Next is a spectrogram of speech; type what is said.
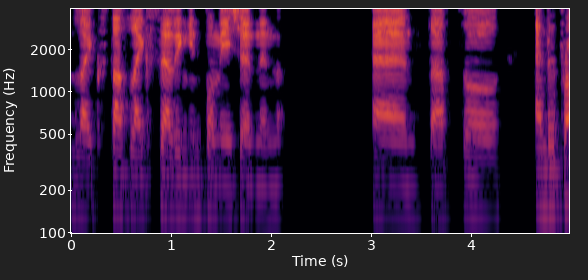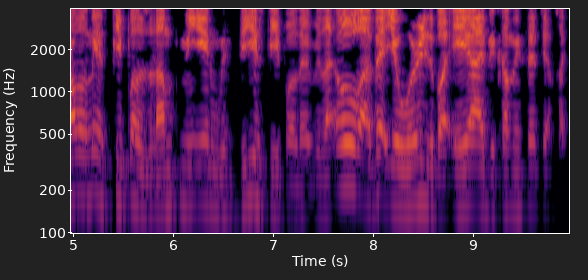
like stuff like selling information and and stuff. So and the problem is people lump me in with these people. They'll be like, oh, I bet you're worried about AI becoming sentient. I'm like,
